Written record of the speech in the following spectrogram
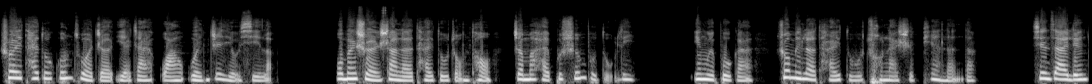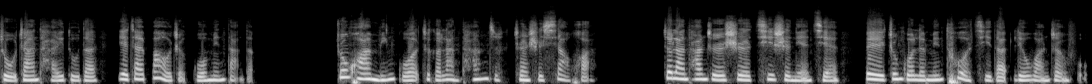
所以台独工作者也在玩文字游戏了。我们选上了台独总统，怎么还不宣布独立？因为不敢，说明了台独从来是骗人的。现在连主张台独的也在抱着国民党的中华民国这个烂摊子，真是笑话。这烂摊子是七十年前被中国人民唾弃的流亡政府。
